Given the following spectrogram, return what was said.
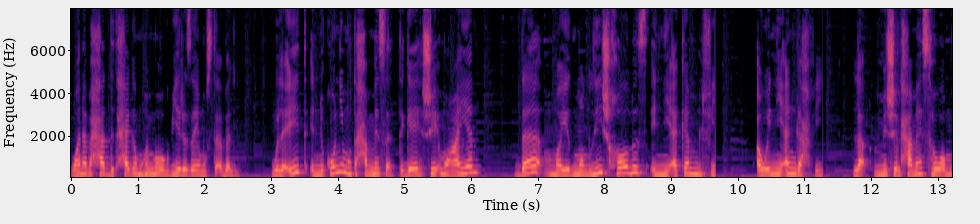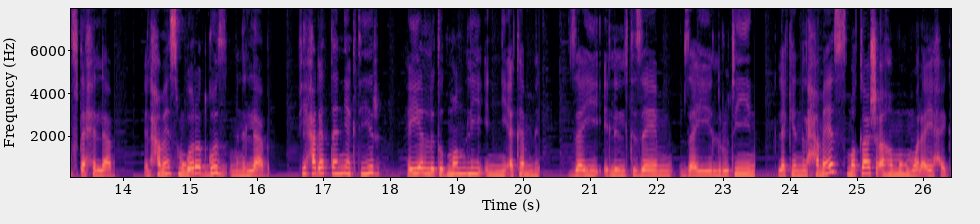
وأنا بحدد حاجة مهمة وكبيرة زي مستقبلي. ولقيت إن كوني متحمسة تجاه شيء معين ده ما يضمنليش خالص إني أكمل فيه أو إني أنجح فيه. لا مش الحماس هو مفتاح اللعبة الحماس مجرد جزء من اللعبة في حاجات تانية كتير هي اللي تضمن لي إني أكمل زي الالتزام زي الروتين لكن الحماس ما طلعش أهمهم ولا أي حاجة.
